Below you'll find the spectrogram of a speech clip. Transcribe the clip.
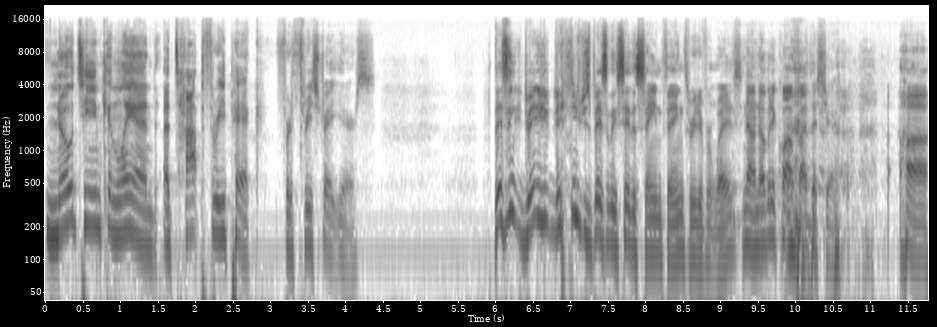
no team can land a top three pick for three straight years. Isn't, didn't you, didn't you just basically say the same thing three different ways? No, nobody qualified this year. Uh,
